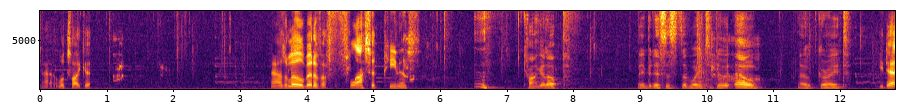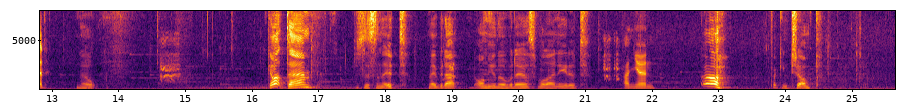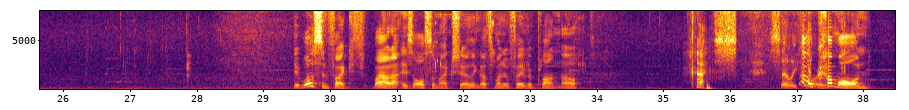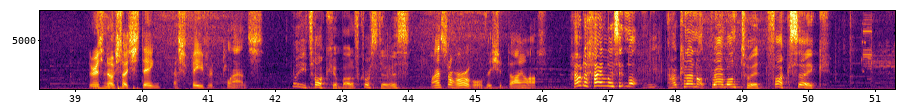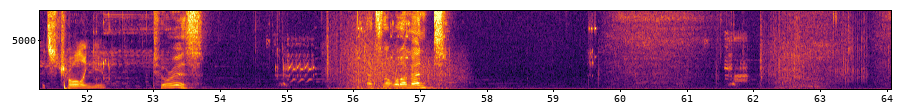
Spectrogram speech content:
It looks like it. It has a little bit of a flaccid penis. Hmm, can't get up. Maybe this is the way to do it. Oh. Oh, great. You dead? No. God damn! This isn't it. Maybe that onion over there is what I needed. Onion. Oh! Fucking jump. It was, in fact. Wow, that is awesome, actually. I think that's my new favorite plant now. Silly Oh, you. come on! There is no mm-hmm. such thing as favorite plants. What are you talking about? Of course there is. Plants are horrible. They should die off. How the hell is it not... How can I not grab onto it? Fuck's sake. It's trolling you. Sure is. That's not what I meant.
